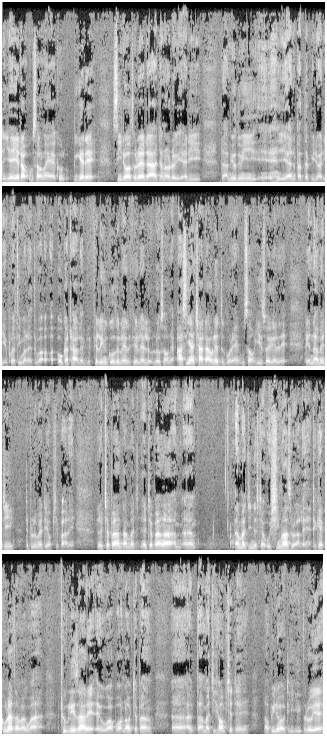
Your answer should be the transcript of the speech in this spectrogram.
ကရဲရဲတော့ဥဆောင်နိုင်အခုပြီးခဲ့တဲ့စီတော်ဆိုတဲ့ဒါကျွန်တော်တို့အဲ့ဒီဒါအမျိုးသမီးရေရပတ်သက်ပြီးတော့အဲ့ဒီအဖွဲ့အစည်းမှာလည်းသူကဥက္ကဋ္ဌလည်းဖိလစ်ပင်းကိုယ်စားလှယ်လည်းဖြစ်လဲလှုပ်ဆောင်တယ်အာဆီယံချာတာကိုလည်းသူကိုယ်တိုင်ဥဆောင်ရေးဆွဲခဲ့တဲ့ဒီနာမည်ကြီးဒီပလိုမတ်တယောက်ဖြစ်ပါတယ်အဲ့တော့ဂျပန်တာမဂျပန်ကတာမကြီးမစ္စတာအိုရှိမာဆိုတာလေတကယ်ကုလသမဂ္ဂမှာအထူးလေးစားတဲ့ဟိုပါပေါ့နော်ဂျပန်အဲတာမကြီးဟောင်းဖြစ်တယ်နောက်ပြီးတော့ဒီသူတို့ရဲ့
